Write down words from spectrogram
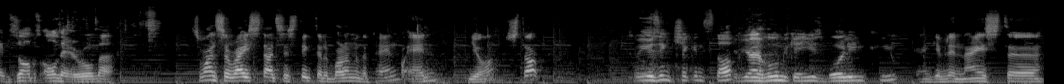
absorbs all the aroma. So once the rice starts to stick to the bottom of the pan, add your stock So we're using chicken stock. If you're at home, you can use boiling cube. and give it a nice stir.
